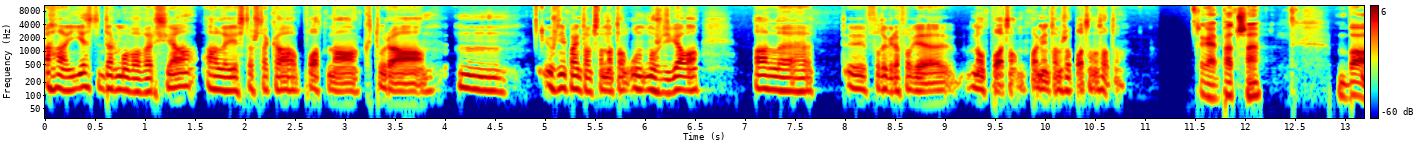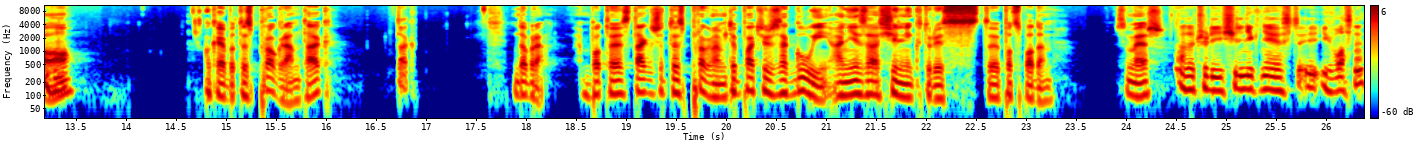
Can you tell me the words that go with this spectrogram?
Aha, jest darmowa wersja, ale jest też taka płatna, która mm, już nie pamiętam, co ona tam umożliwiała, ale fotografowie no, płacą. Pamiętam, że płacą za to. Czekaj, patrzę. Bo. Mhm. Okej, okay, bo to jest program, tak? Tak. Dobra, bo to jest tak, że to jest program. Ty płacisz za GUI, a nie za silnik, który jest pod spodem. Rozumiesz? Ale czyli silnik nie jest ich własny?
